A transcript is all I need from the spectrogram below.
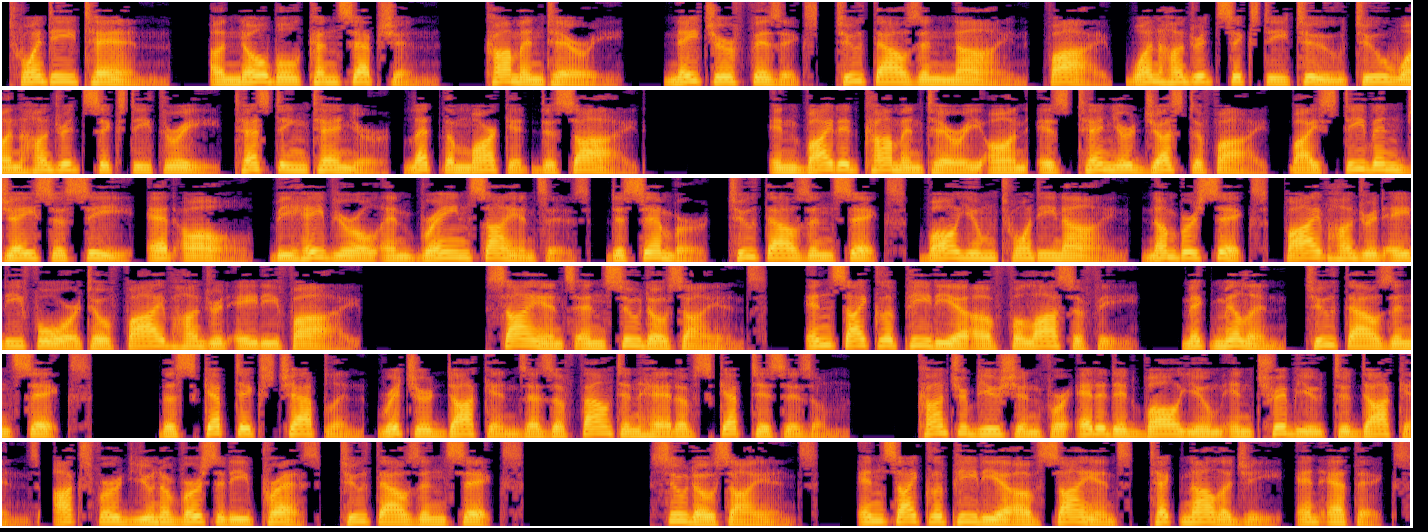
2010. A Noble Conception. Commentary. Nature Physics, 2009, 5, 162–163 Testing tenure, let the market decide. Invited commentary on Is Tenure Justified? by Stephen J. Ceci, et al., Behavioral and Brain Sciences, December, 2006, Volume 29, Number 6, 584–585. Science and Pseudoscience. Encyclopedia of Philosophy. Macmillan, 2006. The Skeptic's Chaplain, Richard Dawkins as a Fountainhead of Skepticism. Contribution for edited volume in tribute to Dawkins, Oxford University Press, 2006. Pseudoscience. Encyclopedia of Science, Technology, and Ethics.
